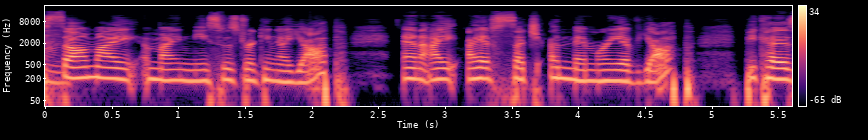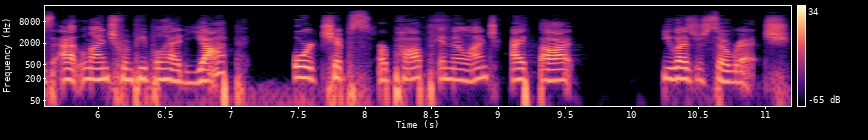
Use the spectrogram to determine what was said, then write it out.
Mm. saw my my niece was drinking a yop, and I I have such a memory of yop because at lunch when people had yop or chips or pop in their lunch, I thought you guys are so rich,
